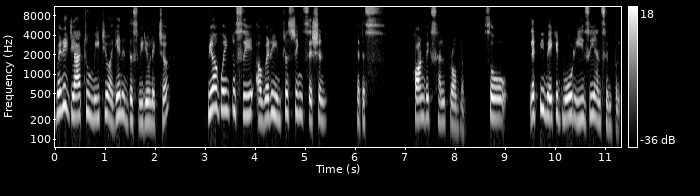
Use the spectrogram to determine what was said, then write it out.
Very glad to meet you again in this video lecture. We are going to see a very interesting session that is convex hull problem. So, let me make it more easy and simple.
